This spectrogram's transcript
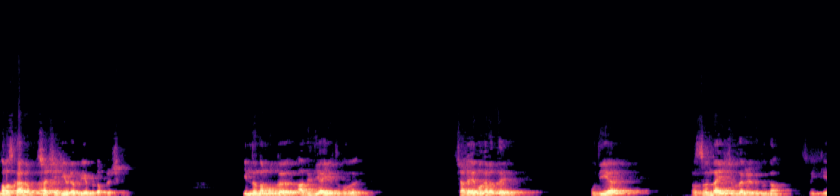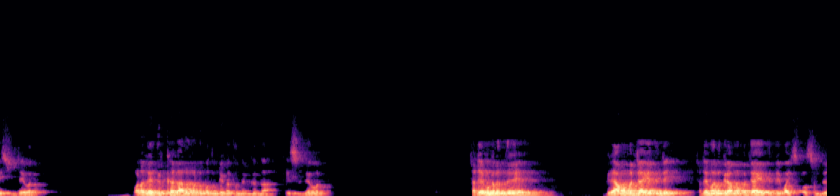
നമസ്കാരം ശശിജിയുടെ പ്രിയപ്പെട്ട പ്രേക്ഷകർ. ഇന്ന് നമുക്ക് അതിഥിയായി എത്തുന്നത് ചടയമംഗലത്തെ പുതിയ പ്രസിഡന്റായി ചുമതലയെടുക്കുന്ന ശ്രീ കെ സുദേവൻ. വളരെ ദീർഘകാലം കൊണ്ട് പൊതുരംഗത്ത് നിൽക്കുന്ന കെ സുദേവൻ. ചടയമംഗലത്തെ ഗ്രാമപഞ്ചായത്തിന്റെ ചടയമംഗലം ഗ്രാമപഞ്ചായത്തിന്റെ വൈസ് പ്രസിഡന്റ്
